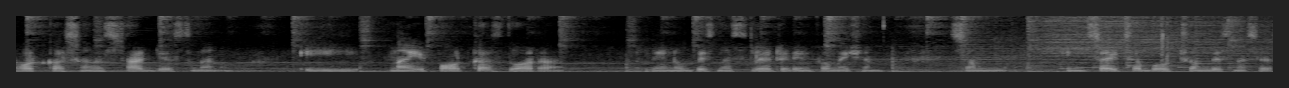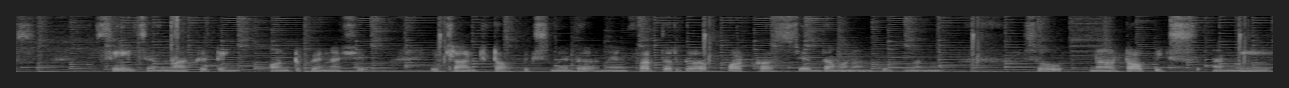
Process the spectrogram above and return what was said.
పాడ్కాస్ట్ అనేది స్టార్ట్ చేస్తున్నాను. ఈ నా ఈ పాడ్కాస్ట్ ద్వారా నేను business related information some insights about some businesses sales and marketing entrepreneurship ఇట్లాంటి టాపిక్స్ మీద నేను ఫర్దర్గా పాడ్కాస్ట్ చేద్దామని అనుకుంటున్నాను. సో నా టాపిక్స్ అన్నీ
